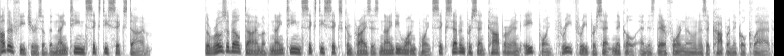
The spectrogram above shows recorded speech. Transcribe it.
Other features of the 1966 dime. The Roosevelt dime of 1966 comprises 91.67% copper and 8.33% nickel and is therefore known as a copper nickel clad.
